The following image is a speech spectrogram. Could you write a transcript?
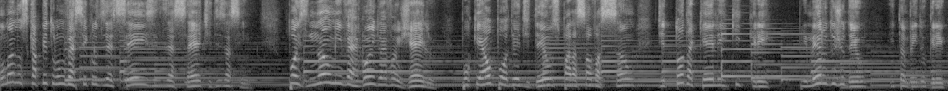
Romanos capítulo 1, versículo 16 e 17 diz assim: Pois não me envergonho do evangelho, porque é o poder de Deus para a salvação de todo aquele que crê, primeiro do judeu e também do grego,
